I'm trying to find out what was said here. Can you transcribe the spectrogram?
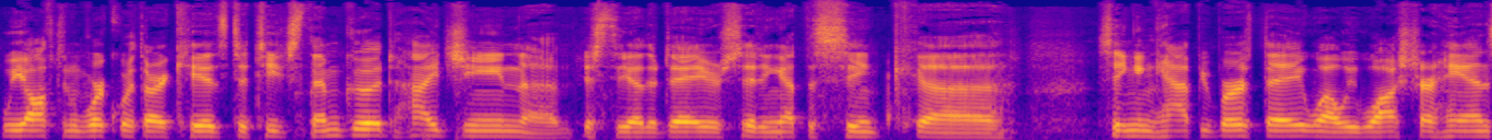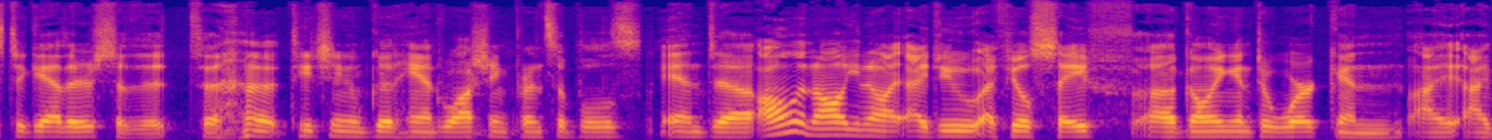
we often work with our kids to teach them good hygiene. Uh, just the other day, you're sitting at the sink uh, singing happy birthday while we washed our hands together so that uh, teaching them good hand washing principles and uh, all in all you know I, I do I feel safe uh, going into work and I, I,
